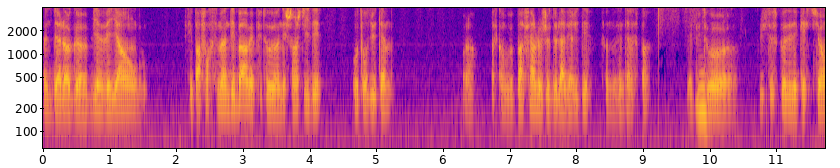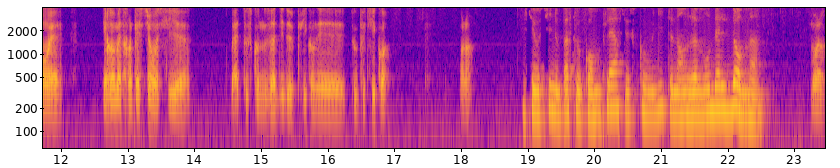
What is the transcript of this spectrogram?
un, dialogue bienveillant. C'est pas forcément un débat, mais plutôt un échange d'idées autour du thème. Voilà. Parce qu'on veut pas faire le jeu de la vérité, ça ne nous intéresse pas. Mais plutôt juste se poser des questions et, et remettre en question aussi bah, tout ce qu'on nous a dit depuis qu'on est tout petit, quoi. Voilà. C'est aussi ne pas se complaire, c'est ce que vous dites, dans un modèle d'homme. Voilà.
